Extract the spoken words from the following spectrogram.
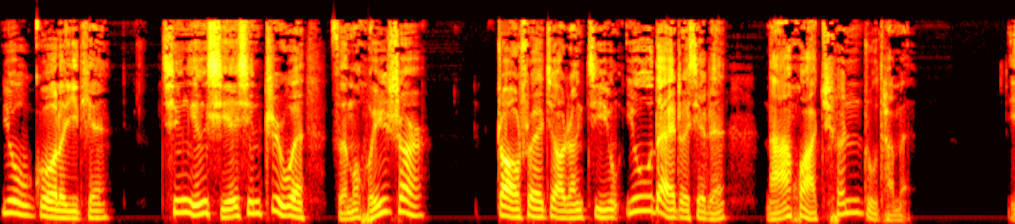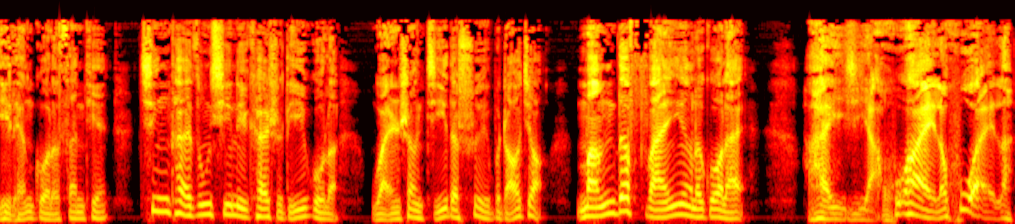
又过了一天，青营写信质问怎么回事儿。赵帅教让季用优待这些人，拿话圈住他们。一连过了三天，清太宗心里开始嘀咕了，晚上急得睡不着觉。猛地反应了过来，哎呀，坏了，坏了，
